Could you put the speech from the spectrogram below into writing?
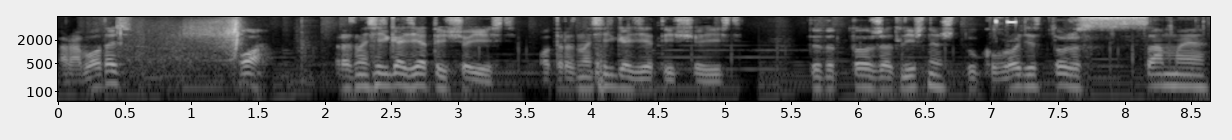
Работать. О, разносить газеты еще есть. Вот разносить газеты еще есть. Это тоже отличная штука. Вроде тоже самая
